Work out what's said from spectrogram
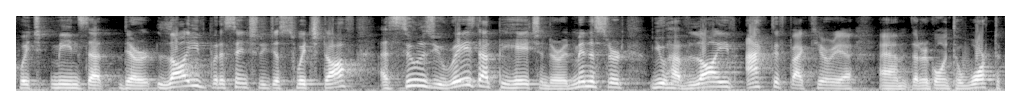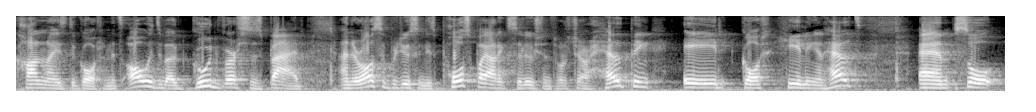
which means that they're live but essentially just switched off. As soon as you raise that pH and they're administered, you have live active bacteria um, that are going to work to colonize the gut. And it's always about good versus bad. And they're also producing these postbiotic solutions which are helping aid gut healing and health um, so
